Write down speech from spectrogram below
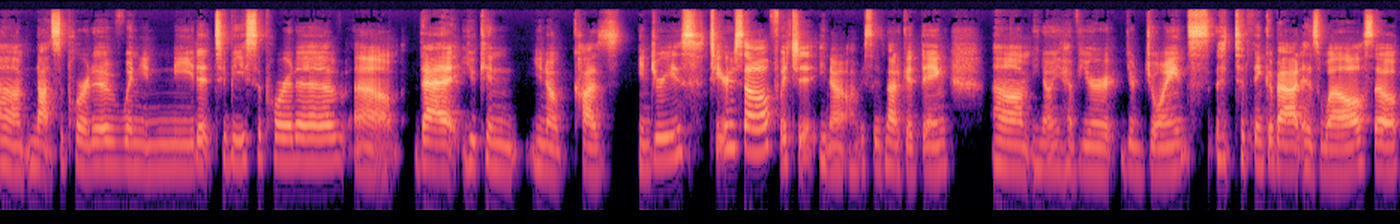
um, not supportive when you need it to be supportive, um, that you can, you know, cause injuries to yourself, which you know obviously is not a good thing. Um, you know, you have your your joints to think about as well. So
